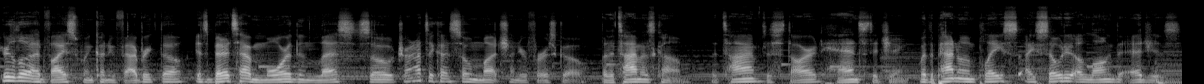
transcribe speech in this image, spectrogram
Here's a little advice when cutting fabric though. It's better to have more than less, so try not to cut so much on your first go. But the time has come the time to start hand stitching. With the panel in place, I sewed it along the edges.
